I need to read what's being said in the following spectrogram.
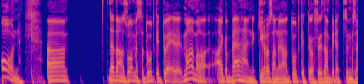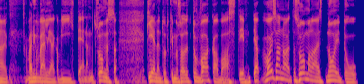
on. Ää, Tätä on Suomessa tutkittu. E, maailmalla aika vähän kirosanoja on tutkittu, koska sitä on pidetty semmoisena vähän niin kuin väliaika viihteenä. Mutta Suomessa kielen tutkimus on otettu vakavasti. Ja voi sanoa, että suomalaiset noituu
